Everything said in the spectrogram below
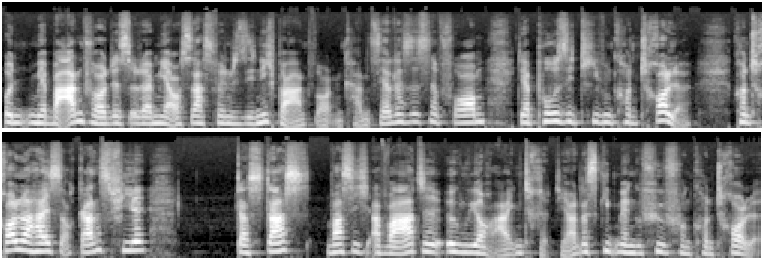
und mir beantwortest oder mir auch sagst, wenn du sie nicht beantworten kannst. Ja, das ist eine Form der positiven Kontrolle. Kontrolle heißt auch ganz viel, dass das, was ich erwarte, irgendwie auch eintritt. Ja, das gibt mir ein Gefühl von Kontrolle.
